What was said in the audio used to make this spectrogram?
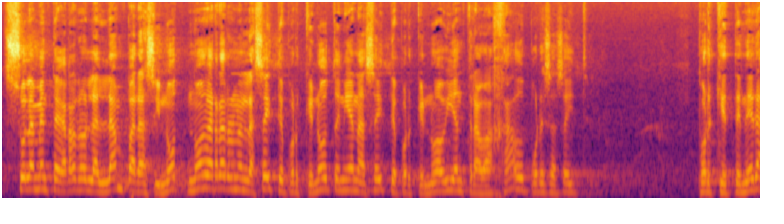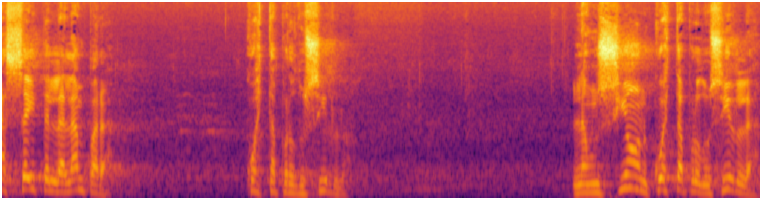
solamente agarraron las lámparas y no, no agarraron el aceite? Porque no tenían aceite, porque no habían trabajado por ese aceite. Porque tener aceite en la lámpara cuesta producirlo. La unción cuesta producirla.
